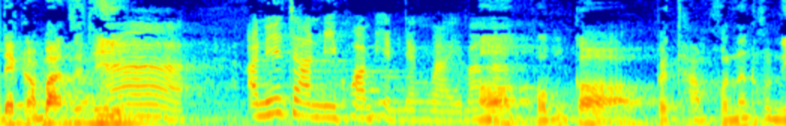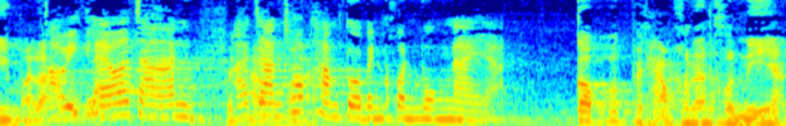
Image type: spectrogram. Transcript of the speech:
ได้กลับบ้านสักทีอ่าอันนี้อาจารย์มีความเห็นอย่างไรบ้างอ๋อคะผมก็ไปถามคนนั้นคนนี้มาแล้วเอาอีกแล้วอาจารย์ไปถามอาจารย์ชอบมาทำตัวเป็นคนวงในอะ ก็ไปถามคนนั้นคนนี้อะ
